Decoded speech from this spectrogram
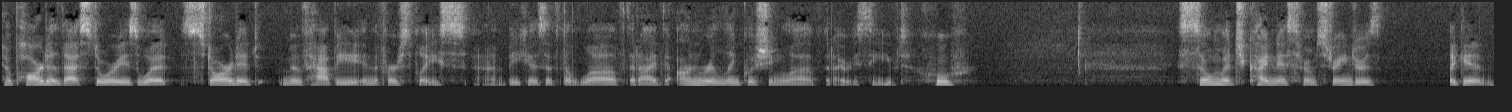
a part of that story is what started Move Happy in the first place, uh, because of the love that I, the unrelinquishing love that I received. Whew. So much kindness from strangers. Again,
